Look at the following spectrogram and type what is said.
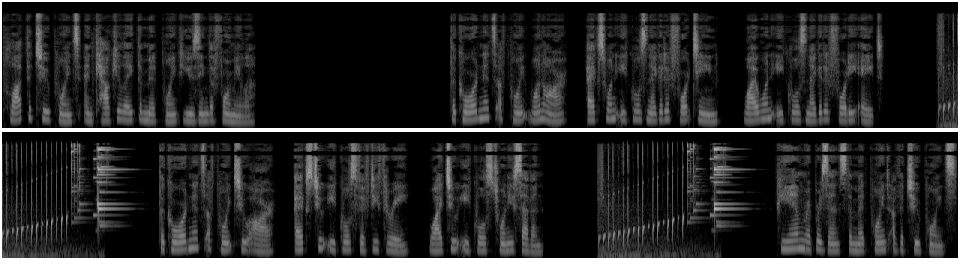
Plot the two points and calculate the midpoint using the formula. The coordinates of point 1 are, x1 equals negative 14, y1 equals negative 48. The coordinates of point 2 are, x2 equals 53, y2 equals 27. PM represents the midpoint of the two points.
